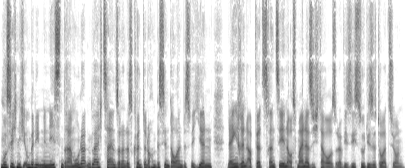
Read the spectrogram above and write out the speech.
muss sich nicht unbedingt in den nächsten drei Monaten gleich zeigen, sondern das könnte noch ein bisschen dauern, bis wir hier einen längeren Abwärtstrend sehen, aus meiner Sicht heraus. Oder wie siehst du die Situation?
